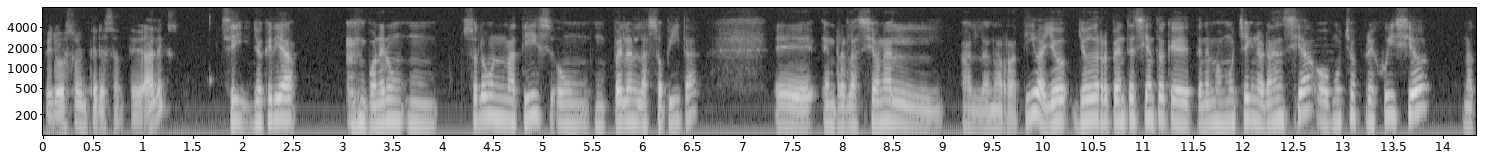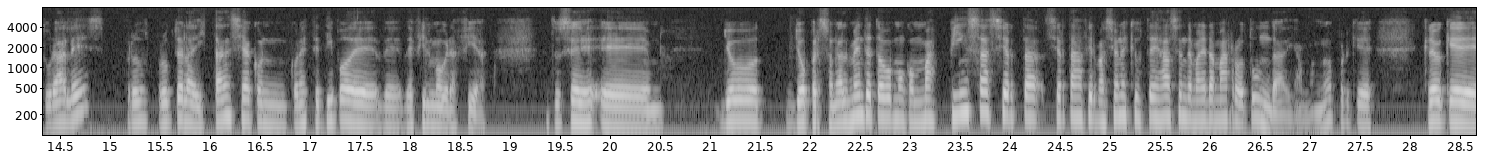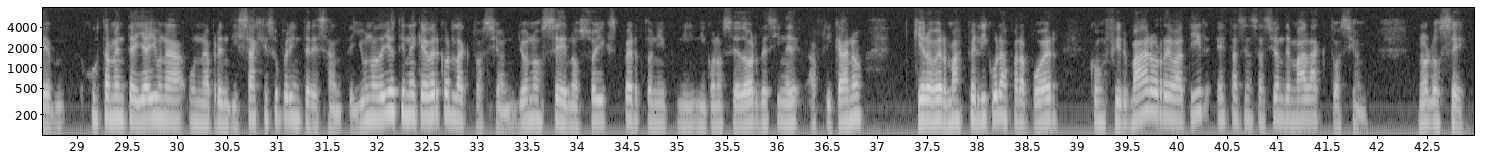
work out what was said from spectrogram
pero eso es interesante. Alex. Sí, yo quería poner un, solo un matiz o un, pelo en la sopita eh, en relación al, a la narrativa. Yo, yo de repente siento que tenemos mucha ignorancia o muchos prejuicios naturales, producto de la distancia con, con este tipo de, de, filmografía. Entonces, eh, yo yo personalmente tomo con más pinzas ciertas ciertas afirmaciones que ustedes hacen de manera más rotunda, digamos, ¿no? Porque creo que justamente ahí hay una, un aprendizaje súper interesante y uno de ellos tiene que ver con la actuación. Yo no sé, no soy experto ni, ni, conocedor de cine africano, quiero ver más películas para poder confirmar o rebatir esta sensación de mala actuación. No lo sé.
